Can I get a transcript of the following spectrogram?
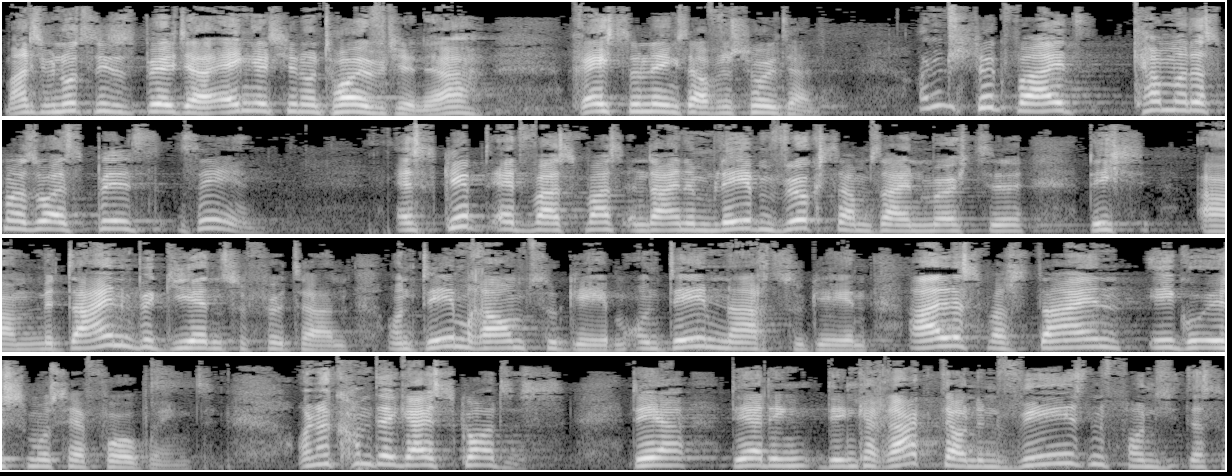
manche benutzen dieses Bild ja Engelchen und Teufelchen, ja, rechts und links auf den Schultern. Und ein Stück weit kann man das mal so als Bild sehen. Es gibt etwas, was in deinem Leben wirksam sein möchte, dich ähm, mit deinen Begierden zu füttern und dem Raum zu geben und dem nachzugehen. Alles, was dein Egoismus hervorbringt. Und dann kommt der Geist Gottes, der, der den, den Charakter und den Wesen von, das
